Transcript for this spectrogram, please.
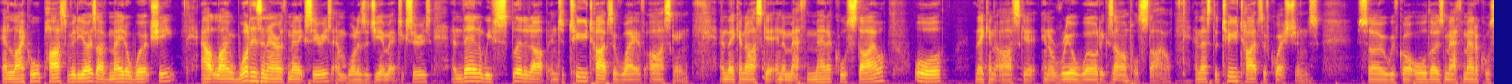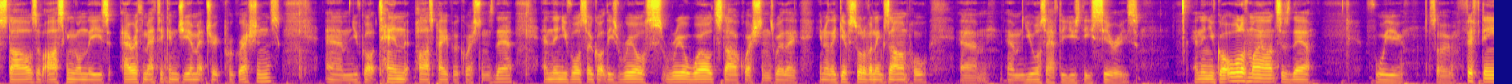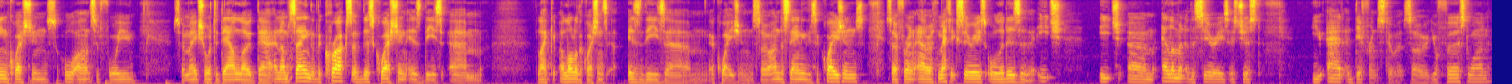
And like all past videos, I've made a worksheet outlining what is an arithmetic series and what is a geometric series. And then we've split it up into two types of way of asking. And they can ask it in a mathematical style or they can ask it in a real world example style. And that's the two types of questions. So we've got all those mathematical styles of asking on these arithmetic and geometric progressions. Um, you've got 10 past paper questions there and then you've also got these real real world style questions where they you know they give sort of an example um, and you also have to use these series and then you've got all of my answers there for you so 15 questions all answered for you so make sure to download that and I'm saying that the crux of this question is these um, like a lot of the questions, is these um, equations. So understanding these equations. So for an arithmetic series, all it is is that each each um, element of the series is just you add a difference to it. So your first one,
